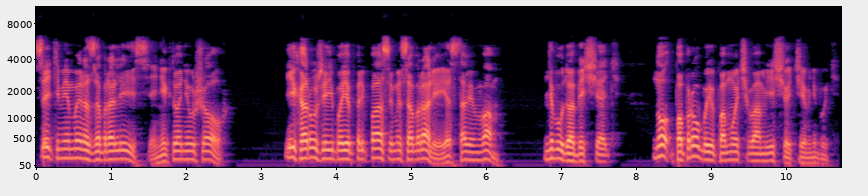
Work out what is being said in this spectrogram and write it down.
С этими мы разобрались, никто не ушел. Их оружие и боеприпасы мы собрали и оставим вам. Не буду обещать, но попробую помочь вам еще чем-нибудь.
